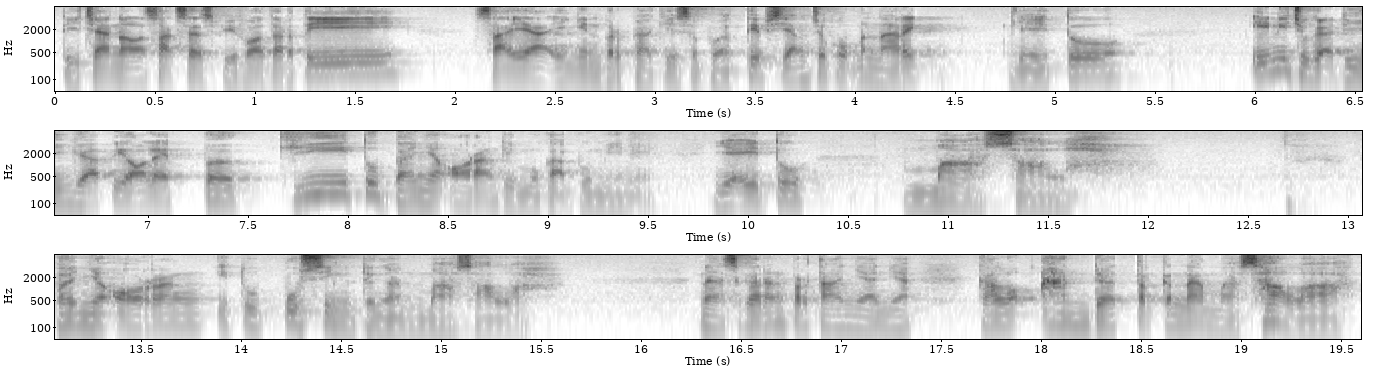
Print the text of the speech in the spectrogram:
di channel Success Before 30, saya ingin berbagi sebuah tips yang cukup menarik, yaitu ini juga dihinggapi oleh begitu banyak orang di muka bumi ini, yaitu masalah. Banyak orang itu pusing dengan masalah. Nah, sekarang pertanyaannya, kalau Anda terkena masalah,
